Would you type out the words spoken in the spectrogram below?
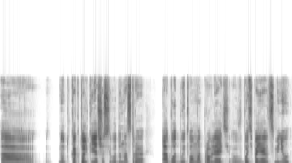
А, ну, как только я сейчас его донастрою, а бот будет вам отправлять, в боте появится меню,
